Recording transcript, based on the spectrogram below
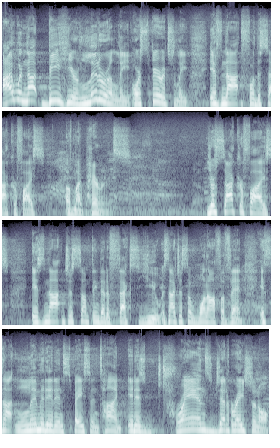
I would not be here literally or spiritually if not for the sacrifice of my parents. Your sacrifice is not just something that affects you. It's not just a one off event. It's not limited in space and time. It is transgenerational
